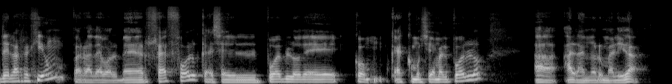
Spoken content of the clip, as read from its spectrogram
la región para devolver Redfall, que es el pueblo de. que es como se llama el pueblo, a la normalidad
